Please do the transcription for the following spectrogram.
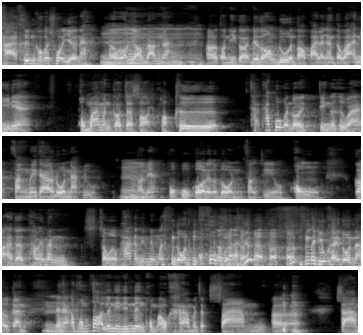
ขาขึ้นเขาก็ช่วยเยอะนะเราก็ต้องยอมรับนะอืมอืมเออตอนนี้ก็เดี๋ยวต้องดูกันต่อไปแล้วกันแต่ว่าอันนี้เนี่ย ผมว่ามันก็จะสอดคล้องคือ ถ้าถ้าพูดกันโดยจริงก็คือว่าฝั่งอเมริกาก็โดนหนักอยู่อืมตอนเนี้ยพวก Google เลยก็โดนฝั่งจีนคงก็อาจจะทำให้มันเสมอภาคกันนิดนึงมั้งโดนทั้งคู่ ไม่รู้ใครโดนหนักกว่ากันอืมนะฮะเอาผมต่อเรื่องนี้นิดนึง ผมเอาข่าวมาจากสามเอ่อสาม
